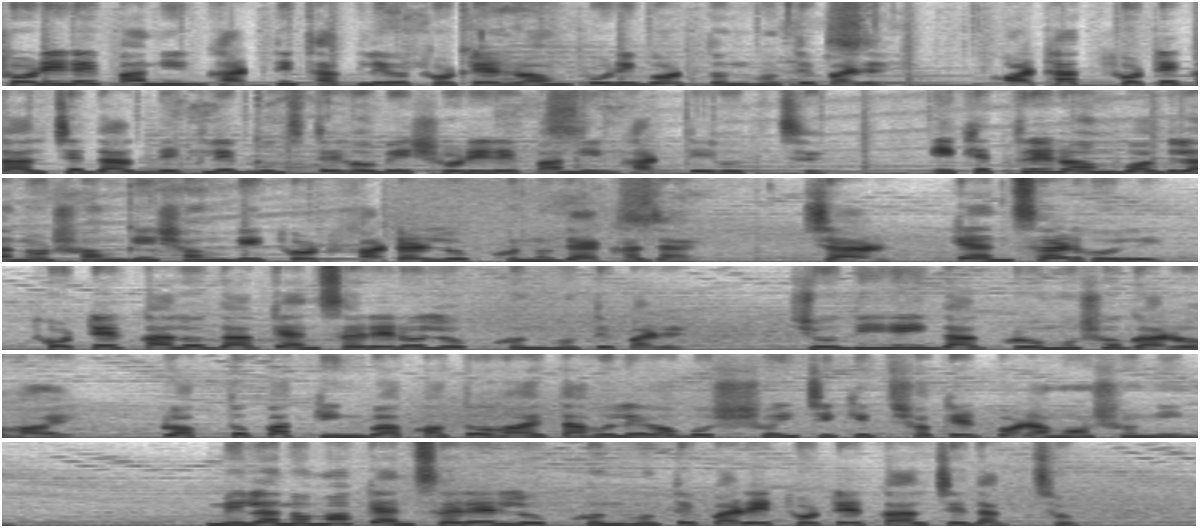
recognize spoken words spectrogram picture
শরীরে পানির ঘাটতি থাকলেও ঠোঁটের রং পরিবর্তন হতে পারে। হঠাৎ ঠোঁটে কালচে দাগ দেখলে বুঝতে হবে শরীরে পানির ঘাটতি হচ্ছে। এক্ষেত্রে রং বদলানোর সঙ্গে সঙ্গে ঠোঁট ফাটার লক্ষণও দেখা যায়। চার, ক্যান্সার হলে। ঠোঁটের কালো দাগ ক্যান্সারেরও লক্ষণ হতে পারে। যদি এই দাগ ক্রমশ গাঢ় হয়, রক্তপাত কিংবা ক্ষত হয়, তাহলে অবশ্যই চিকিৎসকের পরামর্শ নিন। মেলানোমা ক্যান্সারের লক্ষণ হতে পারে ঠোঁটের কালচে দাগছোপ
